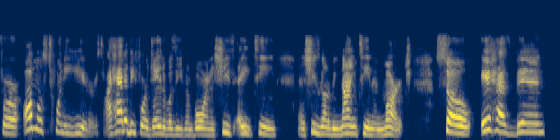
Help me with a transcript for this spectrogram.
for almost 20 years. I had it before Jada was even born, and she's 18 and she's going to be 19 in March. So it has been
